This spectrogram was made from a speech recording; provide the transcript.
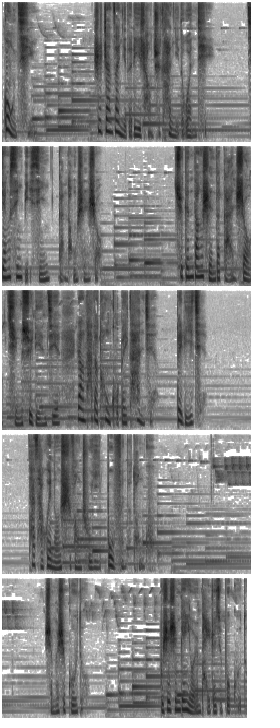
共情是站在你的立场去看你的问题，将心比心，感同身受，去跟当事人的感受、情绪连接，让他的痛苦被看见、被理解，他才会能释放出一部分的痛苦。什么是孤独？不是身边有人陪着就不孤独，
